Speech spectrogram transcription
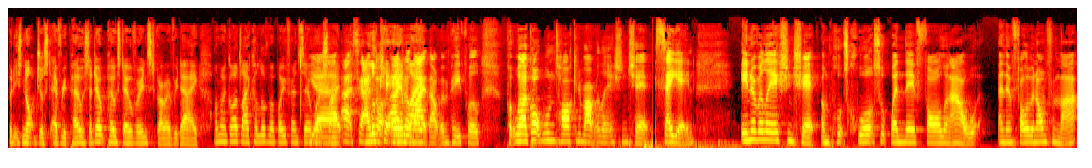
but it's not just every post. I don't post over Instagram every day. Oh my god, like I love my boyfriend so much. Like actually, I look at I him don't like, like that when people put. Well, I got one talking about relationship, saying in a relationship and puts quotes up when they've fallen out, and then following on from that,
